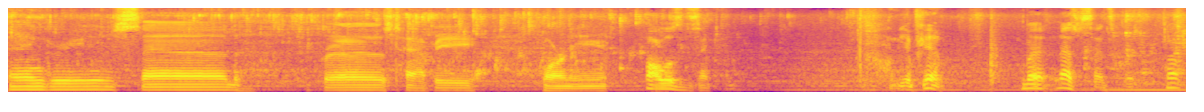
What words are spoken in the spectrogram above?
angry, sad, depressed, happy, horny. All those at the same time. Yep, yep. But that's besides the point.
